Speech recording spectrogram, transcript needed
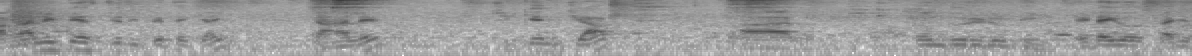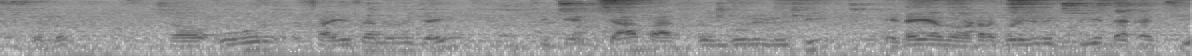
বাঙালি টেস্ট যদি পেতে চাই, তাহলে চিকেন চাপ আর তন্দুরি রুটি, এটাই ও সাজেস্ট করল। তো ওর সাজেশন অনুযায়ী চিকেন চাপ আর তন্দুরি রুটি, এটাই আমি অর্ডার করে করেছি দিয়ে দেখাচ্ছি।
